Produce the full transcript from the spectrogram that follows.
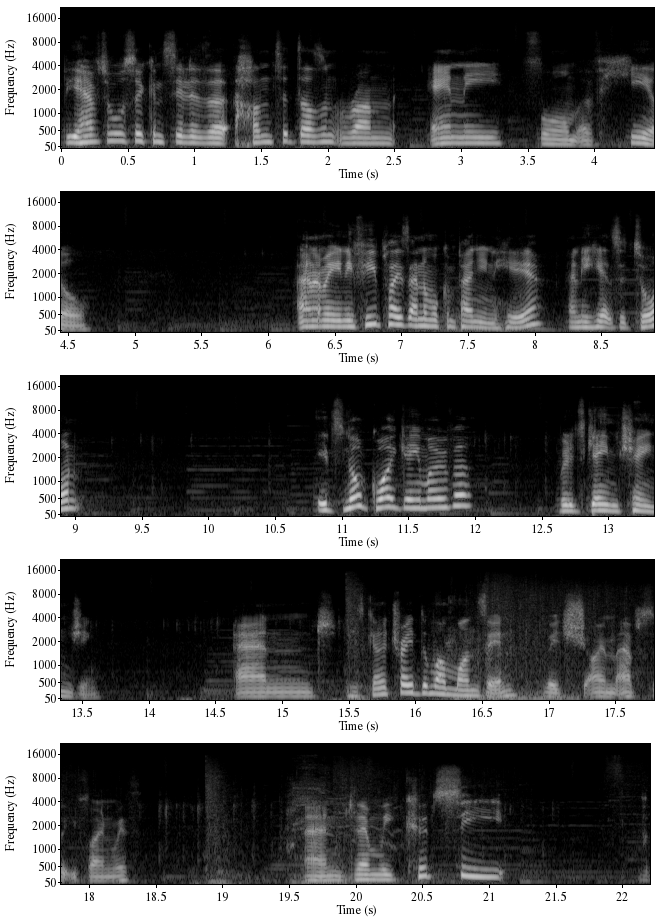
But you have to also consider that Hunter doesn't run any form of heal. And I mean, if he plays Animal Companion here and he gets a taunt, it's not quite game over, but it's game changing. And he's going to trade the 1 1s in, which I'm absolutely fine with. And then we could see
